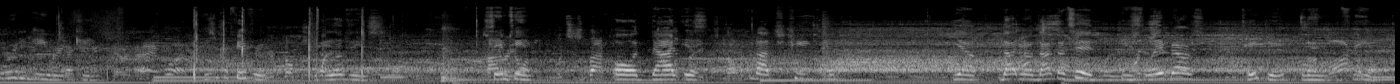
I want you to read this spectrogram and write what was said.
Gordon Hayward. Kid. These are my favorite. I love these. Same team. Oh, that is That's cheeky. yeah. That no, that that's it. Let it bounce, take it, and then feed.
